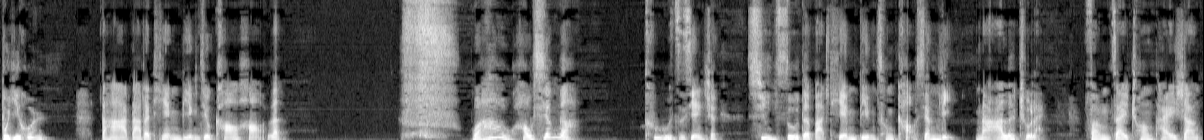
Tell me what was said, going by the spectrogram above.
不一会儿，大大的甜饼就烤好了。哇哦，好香啊！兔子先生迅速的把甜饼从烤箱里拿了出来，放在窗台上，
